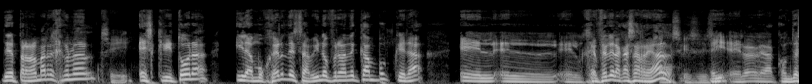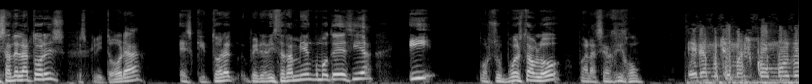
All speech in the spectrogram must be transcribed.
del programa regional, Sí. escritora y la mujer de Sabino Fernández Campos, que era el, el- el jefe de la Casa Real. Ah, sí, sí, Era la condesa de la Torres, Escritora. escritora, periodista también, como te decía, y, por supuesto, habló para ser Gijón. Era mucho más cómodo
